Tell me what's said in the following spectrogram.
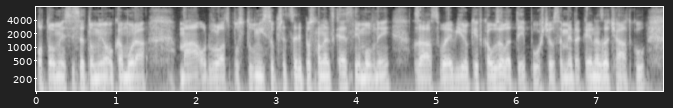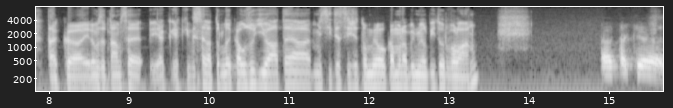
o, tom, jestli se Tomio Okamura má odvolat z postu místo předsedy poslanecké sněmovny za svoje výroky v kauze lety, pouštěl jsem je také na začátku, tak eh, jenom zeptám se, jak, jak vy se na tohle kauzu díváte a myslíte si, že Tomio Okamura by měl být odvolán? Tak eh,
